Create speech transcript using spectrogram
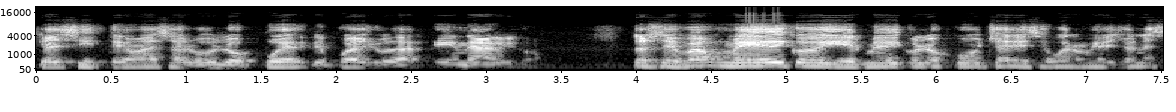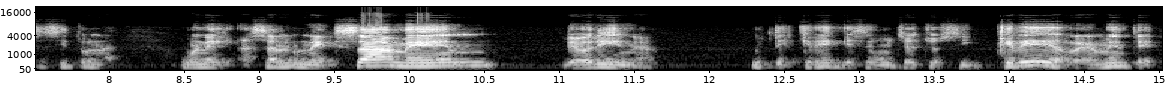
que el sistema de salud lo puede, le puede ayudar en algo. Entonces va un médico y el médico lo escucha y dice, bueno, mire, yo necesito una, hacerle un examen de orina. ¿Usted cree que ese muchacho, si cree realmente,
